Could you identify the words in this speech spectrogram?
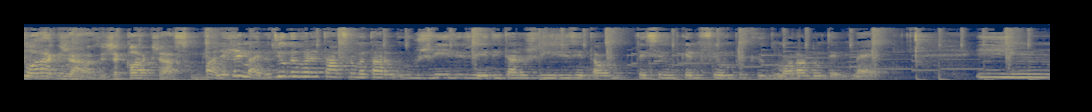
Claro que já, já, claro que já assumi. Olha, primeiro, o Diogo agora está a formatar os vídeos e a editar os vídeos, então tem sido um pequeno filme porque demora algum tempo, não é? E,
